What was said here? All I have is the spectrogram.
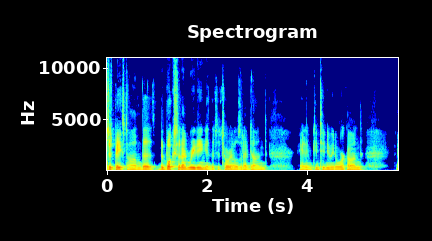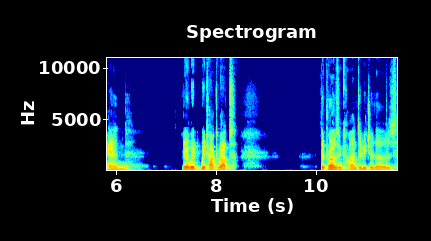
just based on the the books that I'm reading and the tutorials that I've done, and I'm continuing to work on. And you know, we we talked about the pros and cons of each of those,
